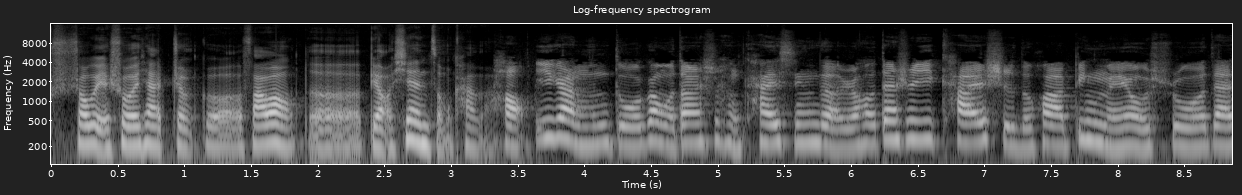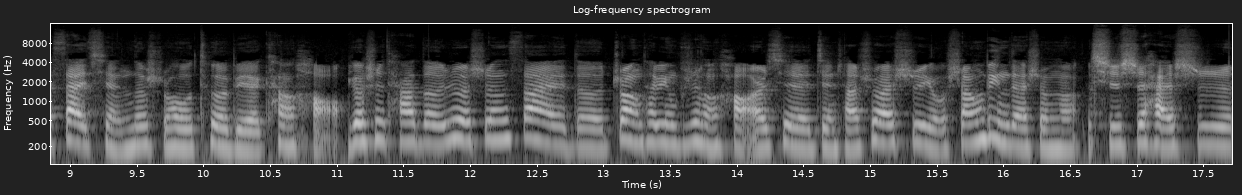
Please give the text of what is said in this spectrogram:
稍微也说一下整个法网的表现怎么看吧。好，伊嘎能夺冠，我当然是很开心的。然后，但是一开始的话，并没有说在赛前的时候特别看好。一个是他的热身赛的状态并不是很好，而且检查出来是有伤病在身嘛。其实还是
